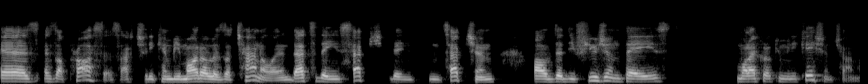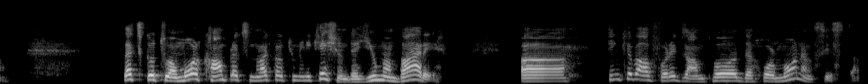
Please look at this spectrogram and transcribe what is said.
as, as a process actually can be modeled as a channel. And that's the inception, the inception of the diffusion-based molecular communication channel. Let's go to a more complex molecular communication, the human body. Uh, think about, for example, the hormonal system.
